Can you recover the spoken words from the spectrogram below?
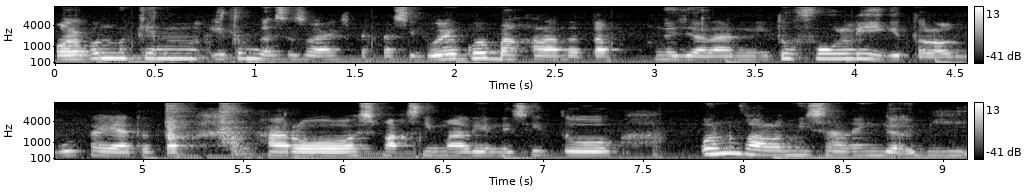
walaupun mungkin itu nggak sesuai ekspektasi gue gue bakalan tetap ngejalanin itu fully gitu loh. Gue kayak tetap harus maksimalin di situ. Pun kalau misalnya nggak bi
